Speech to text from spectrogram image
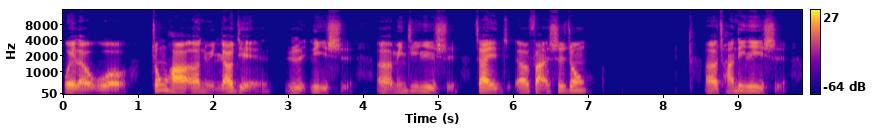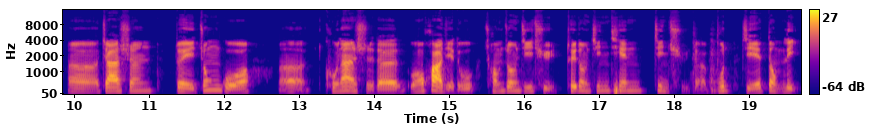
为了我中华儿女了解日历史，呃，铭记历史，在呃反思中，呃传递历史，呃加深对中国呃苦难史的文化解读，从中汲取推动今天进取的不竭动力。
